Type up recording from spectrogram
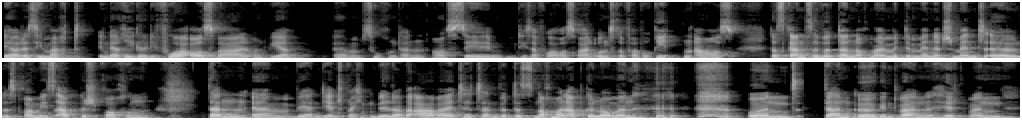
er oder sie macht in der Regel die Vorauswahl und wir ähm, suchen dann aus dem, dieser Vorauswahl unsere Favoriten aus. Das Ganze wird dann nochmal mit dem Management äh, des Promis abgesprochen. Dann ähm, werden die entsprechenden Bilder bearbeitet, dann wird es nochmal abgenommen und dann irgendwann hält man,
